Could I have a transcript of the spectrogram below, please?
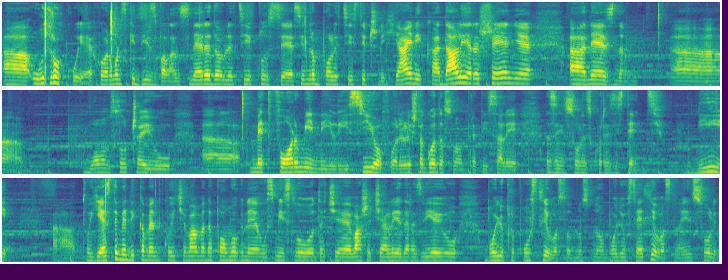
a, uzrokuje hormonski disbalans, neredovne cikluse, sindrom policističnih jajnika, da li je rešenje, a, ne znam, u ovom slučaju metformin ili siofor ili šta god da su vam prepisali za insulinsku rezistenciju. Nije. A, to jeste medikament koji će vama da pomogne u smislu da će vaše ćelije da razvijaju bolju propustljivost, odnosno bolju osjetljivost na insulin,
